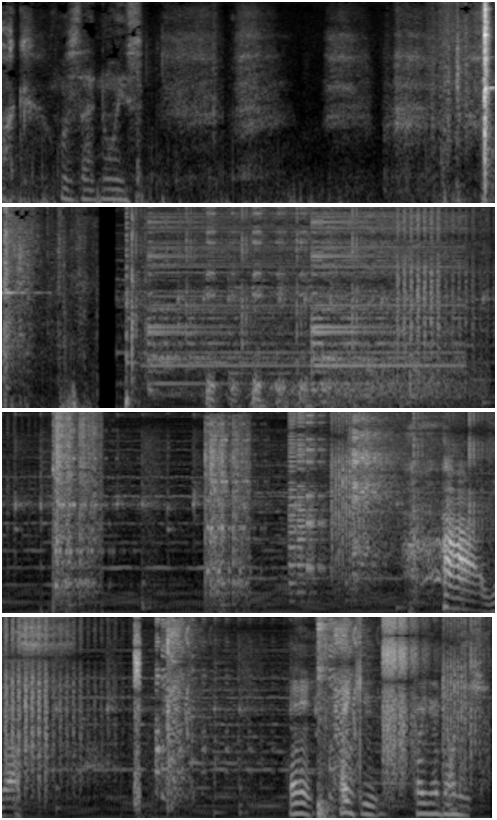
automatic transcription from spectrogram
Fuck was that noise? Ah, yes. Hey, thank you for your donation.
